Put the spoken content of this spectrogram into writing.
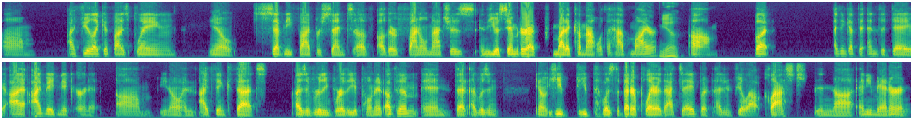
Um, I feel like if I was playing, you know, 75% of other final matches in the U.S. Amateur, I might have come out with a Havemeyer. Yeah. Um, but I think at the end of the day, I, I made Nick earn it. Um, you know, and I think that I was a really worthy opponent of him, and that I wasn't, you know, he he was the better player that day, but I didn't feel outclassed in uh, any manner, and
